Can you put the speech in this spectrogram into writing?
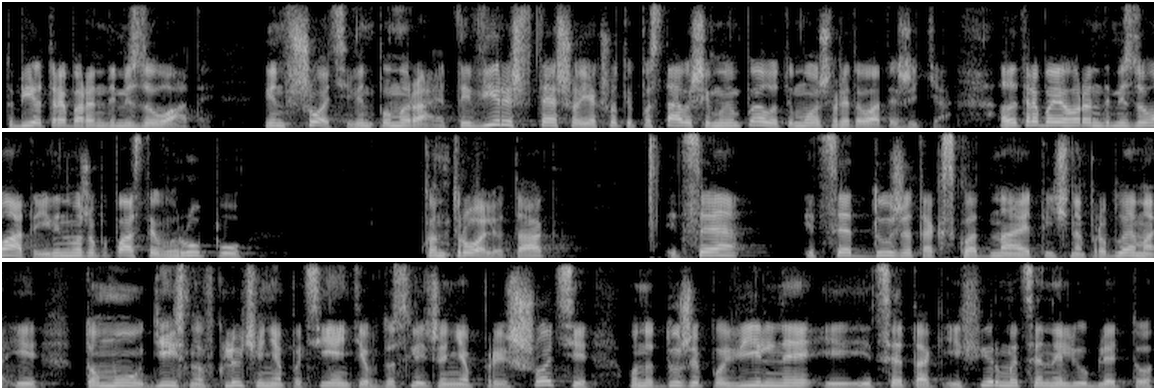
тобі його треба рандомізувати. Він в шоці, він помирає. Ти віриш в те, що якщо ти поставиш йому імпелу, ти можеш врятувати життя. Але треба його рандомізувати, і він може попасти в групу контролю, так? І це, і це дуже так складна етична проблема. І тому дійсно включення пацієнтів в дослідження при шоці, воно дуже повільне, і, і це так, і фірми це не люблять, то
